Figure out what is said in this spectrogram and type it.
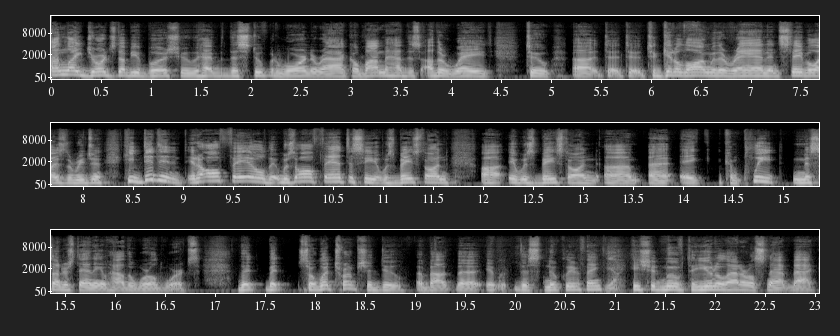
unlike George W. Bush, who had this stupid war in Iraq, Obama had this other way to, uh, to, to to get along with Iran and stabilize the region. He didn't. It all failed. It was all fantasy. It was based on uh, it was based on um, a, a, complete misunderstanding of how the world works. That, but so what Trump should do about the it, this nuclear thing? Yeah. He should move to unilateral unilateral snapback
